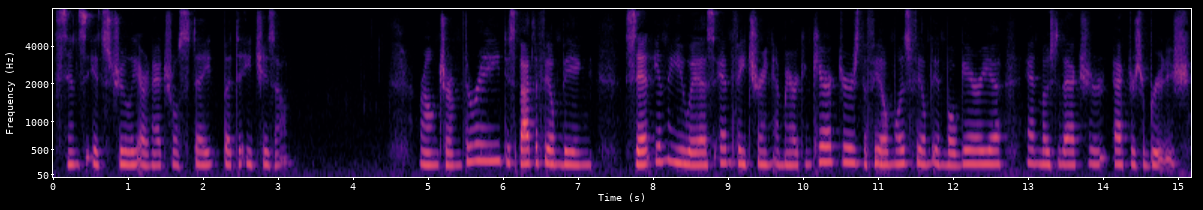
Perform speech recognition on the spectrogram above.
since it's truly our natural state, but to each his own. Wrong Turn 3 Despite the film being set in the U.S. and featuring American characters, the film was filmed in Bulgaria, and most of the actor, actors are British.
